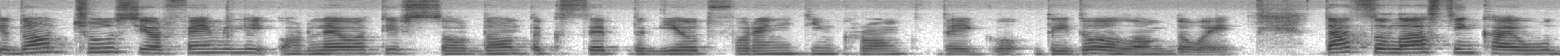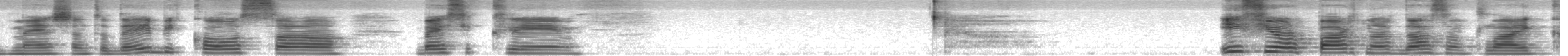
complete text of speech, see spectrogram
You don't choose your family or relatives, so don't accept the guilt for anything wrong they go they do along the way. That's the last thing I would mention today because uh, basically, if your partner doesn't like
